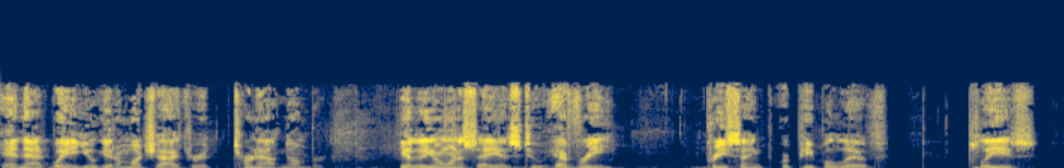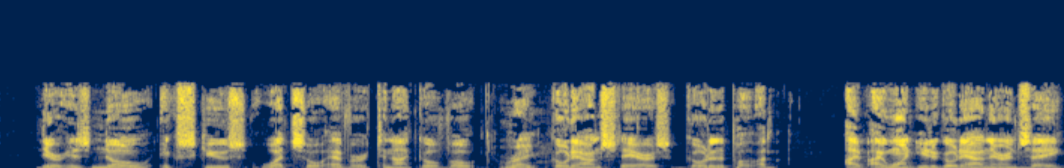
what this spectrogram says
and that way you'll get a much accurate turnout number. The other thing I want to say is to every precinct where people live, please, there is no excuse whatsoever to not go vote. Right. Go downstairs, go to the. Po- I, I want you to go down there and say,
